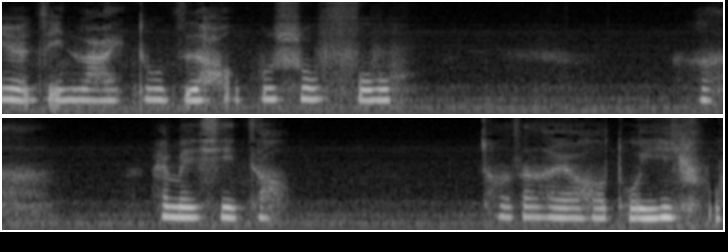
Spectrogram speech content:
月经来肚子好不舒服。啊还没洗澡床上还有好多衣服。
